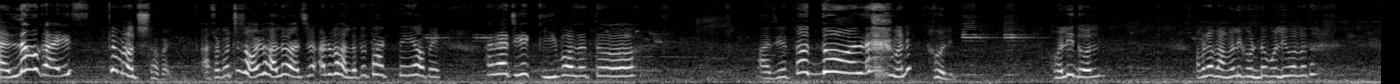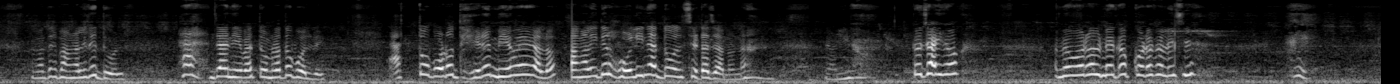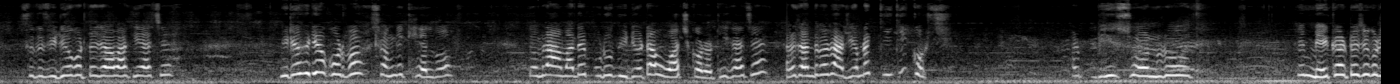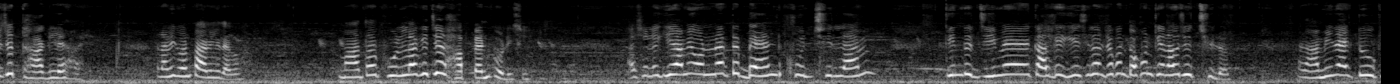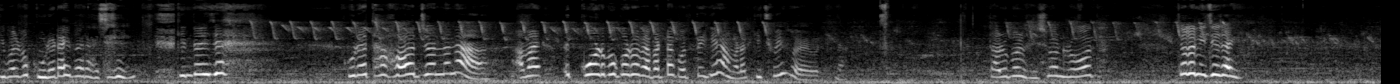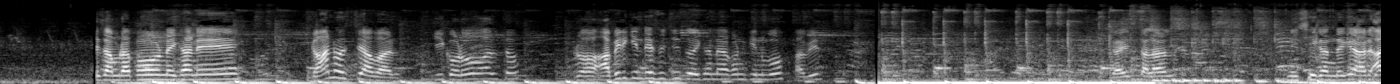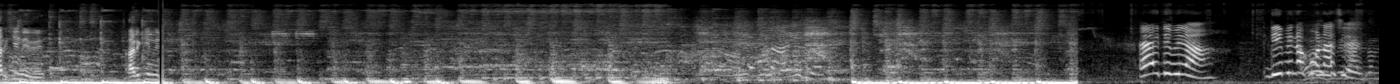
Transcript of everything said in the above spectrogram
Hello guys কেমন আছো সবাই? আশা করছি সবাই ভালো আছে আর ভালো তো থাকতেই হবে। আর আজকে কি বলো তো আজকে তো দোল। মানে হোলি। হোলি দোল। আমরা বাঙালি কোনটা বলি বলো তো আমাদের বাঙালিদের দোল। হ্যাঁ জানি, এবার তোমরা তো বলবে। এত বড় ধেরে মেয়ে হয়ে গেল। বাঙালিদের হোলি না দোল সেটা জানো না। জানি না। তো যাই হোক, আমি ওভারঅল মেকআপ করে ফেলেছি। শুধু ভিডিও করতে যাওয়া বাকি আছে। ভিডিও ভিডিও করব, সঙ্গে খেলব। তোমরা আমাদের পুরো ভিডিওটা ওয়াচ করো, ঠিক আছে? তাহলে জানতে পারবে আজকে আমরা কি কি করছি। আর ভীষণ রোদ। এই মেকআপটা যে করেছে, থাকলে হয়। আর আমি কেমন পাগলি, দেখো। মাথায় ফুল লাগিয়েছি আর হাফ প্যান্ট পরেছি। আসলে গিয়ে আমি অন্য একটা ব্যান্ড খুঁজছিলাম, কিন্তু জিমে কালকে গিয়েছিলাম, যখন তখন কেনা উচিত ছিল। আর আমি না একটু, কি বলব, কুড়ে টাইপের আছি। কিন্তু এই যে কুড়ে থা- হওয়ার জন্য না আমার ওই করব করব ব্যাপারটা করতে গিয়ে আমার আর কিছুই হয়ে ওঠে না। তার উপর ভীষণ রোদ। চলো নিচে যাই। আমরা এখন এখানে গান হচ্ছে আবার। কি করব বলতো? আবির কিনতে এসেছি, তো এখানে এখন কিনবো আবির। কালার নিচ্ছি এখান থেকে আর আর কি নিবি? আর কি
